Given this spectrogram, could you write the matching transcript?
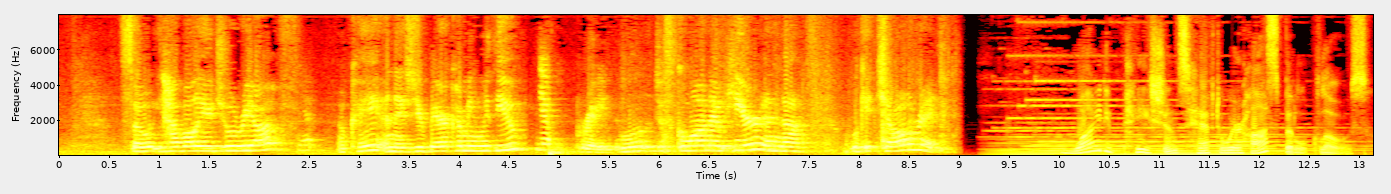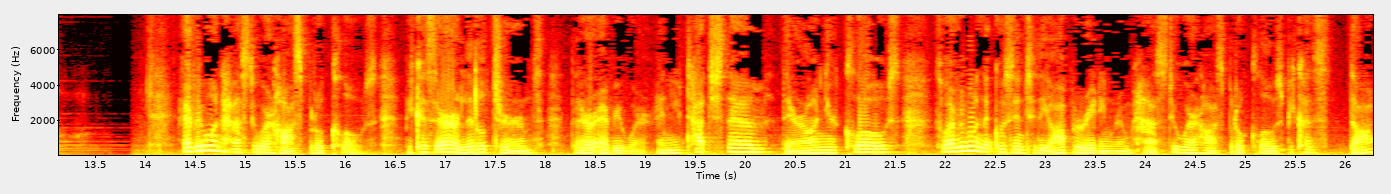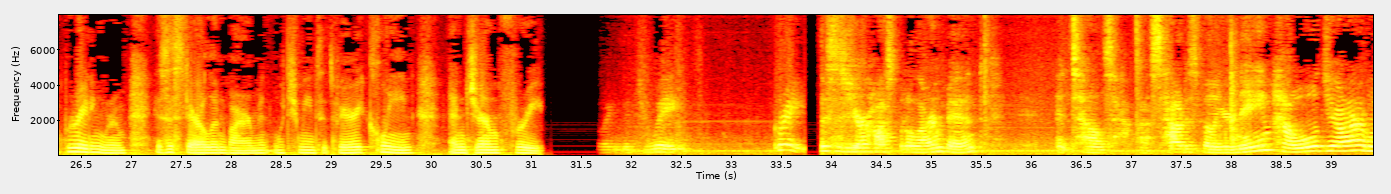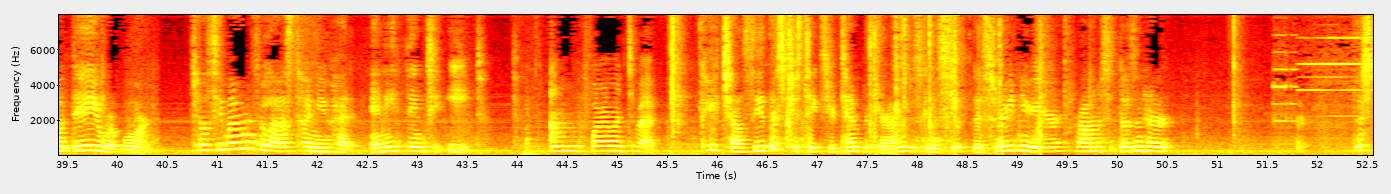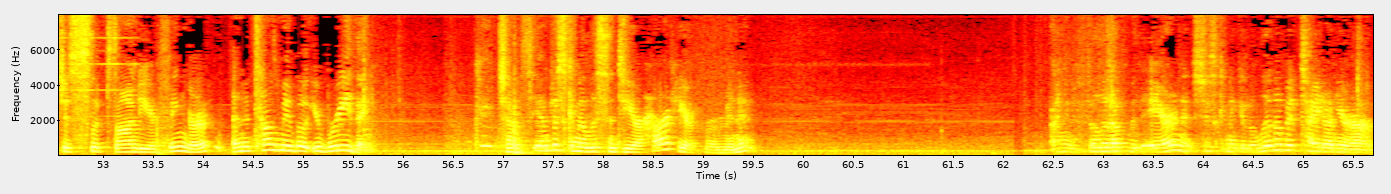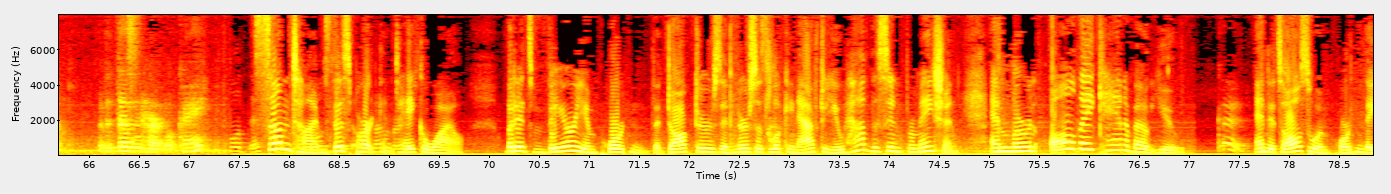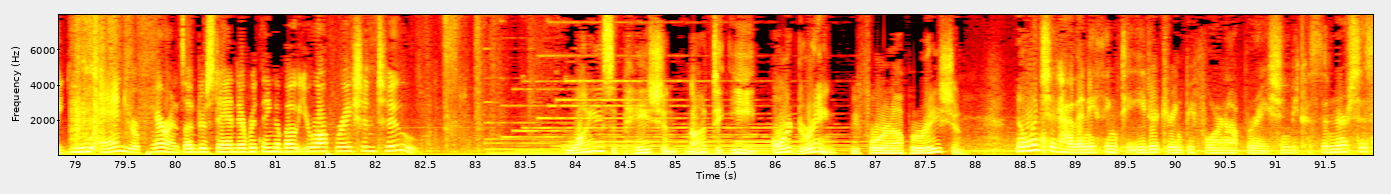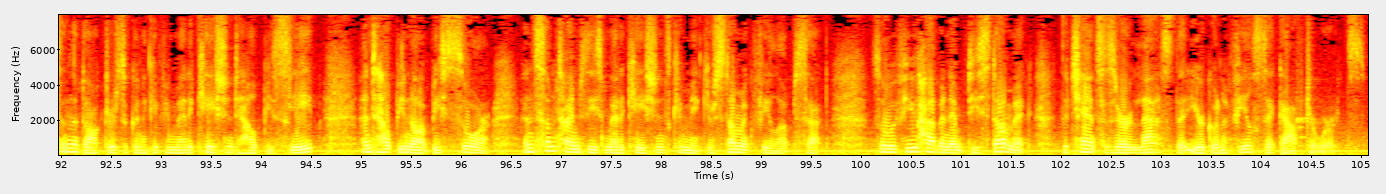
So, you have all your jewelry off? Yep. Okay, and is your bear coming with you? Yep. Great. And we'll just go on out here, and uh, we'll get you all ready. Why do patients have to wear hospital clothes? Everyone has to wear hospital clothes because there are little germs that are everywhere and you touch them, they're on your clothes. So everyone that goes into the operating room has to wear hospital clothes because the operating room is a sterile environment which means it's very clean and germ free. I you weight. Great. This is your hospital armband. It tells us how to spell your name, how old you are, and what day you were born. Chelsea, when was the last time you had anything to eat? Um, before I went to bed. Okay, Chelsea, this just takes your temperature. I'm just going to slip this right in your ear. Promise it doesn't hurt. This just slips onto your finger, and it tells me about your breathing. Okay, Chelsea, I'm just going to listen to your heart here for a minute. I'm going to fill it up with air, and it's just going to get a little bit tight on your arm. But it doesn't hurt, okay? Sometimes this part can take a while, but it's very important that doctors and nurses looking after you have this information and learn all they can about you. Good. And it's also important that you and your parents understand everything about your operation too. Why is a patient not to eat or drink before an operation? No one should have anything to eat or drink before an operation because the nurses and the doctors are going to give you medication to help you sleep and to help you not be sore. And sometimes these medications can make your stomach feel upset. So if you have an empty stomach, the chances are less that you're going to feel sick afterwards.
